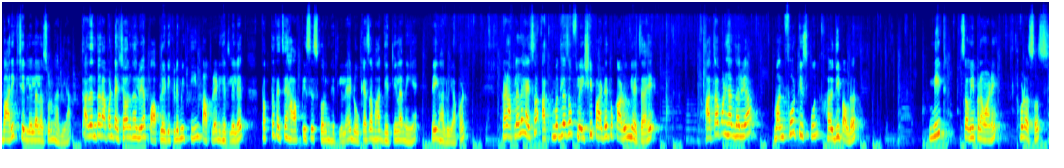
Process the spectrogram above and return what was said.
बारीक चिरलेला लसूण घालूया. त्यानंतर आपण त्याच्यावर घालूया पापलेट. इकडे मी तीन पापलेट घेतलेले आहेत. फक्त त्याचे हाफ पीसेस करून घेतलेले आहे डोक्याचा भाग घेतलेला नाही आहे ते घालूया आपण. कारण आपल्याला ह्याचा आतमधला जो फ्लेशी पार्ट आहे तो काढून घ्यायचा आहे. आता आपण ह्यात घालूया वन फोर टीस्पून हळदी पावडर. मीठ चवीप्रमाणे थोडंसंच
